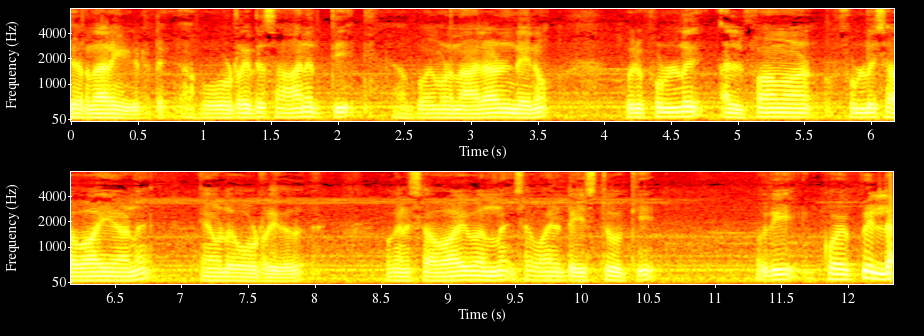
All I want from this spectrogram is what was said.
ചെറുനാരങ്ങ ഇട്ടിട്ട്. അപ്പോൾ ഓർഡർ ചെയ്ത സാധനം എത്തി അപ്പോൾ നമ്മൾ നാലാളുണ്ടേനു ഒരു ഫുള്ള് അൽഫാമാണ് ഫുള്ള് ഷവായിയാണ് നമ്മൾ ഓർഡർ ചെയ്തത്. അപ്പോൾ അങ്ങനെ ഷവായി വന്ന് ഷവായിന്റെ ടേസ്റ്റ് നോക്കി. ഒരു കുഴപ്പമില്ല.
